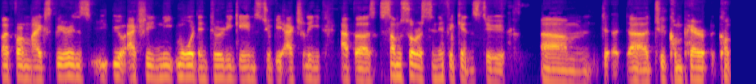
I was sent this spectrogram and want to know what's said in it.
but from my experience you actually need more than 30 games to be actually have a, some sort of significance to um, to, uh, to compare com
